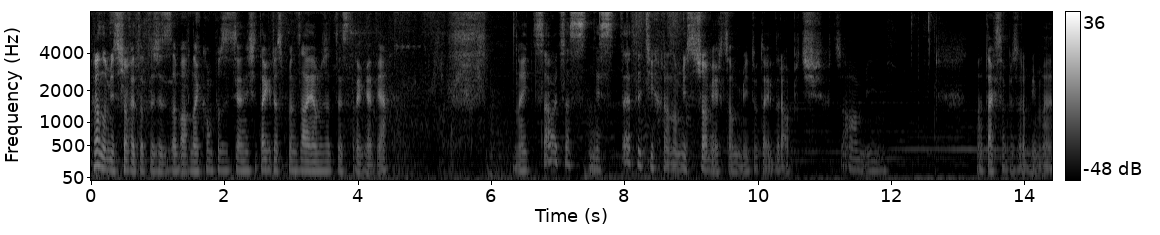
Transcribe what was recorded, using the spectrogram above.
Chronomistrzowie to też jest zabawna kompozycja, oni się tak rozpędzają, że to jest tragedia. No i cały czas niestety ci chronomistrzowie chcą mi tutaj dropić. Chcą mi... No tak sobie zrobimy.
